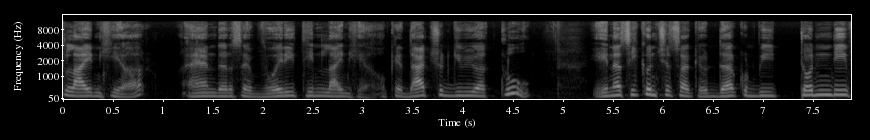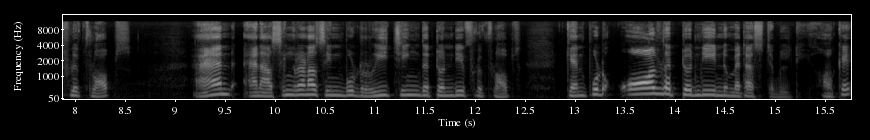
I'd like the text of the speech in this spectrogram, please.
line here and there is a very thin line here okay that should give you a clue. In a sequential circuit there could be 20 flip flops and an asynchronous input reaching the 20 flip flops can put all the 20 into metastability okay.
